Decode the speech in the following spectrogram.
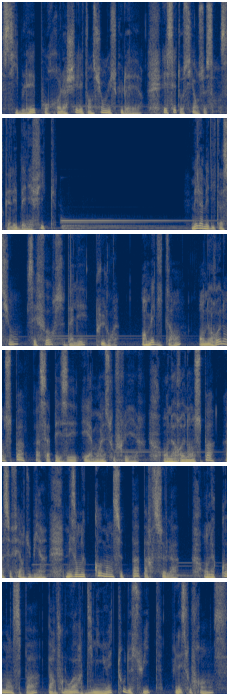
ciblée pour relâcher les tensions musculaires. Et c'est aussi en ce sens qu'elle est bénéfique. Mais la méditation s'efforce d'aller plus loin. En méditant, on ne renonce pas à s'apaiser et à moins souffrir. On ne renonce pas à se faire du bien. Mais on ne commence pas par cela. On ne commence pas par vouloir diminuer tout de suite les souffrances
